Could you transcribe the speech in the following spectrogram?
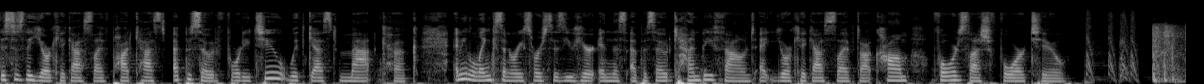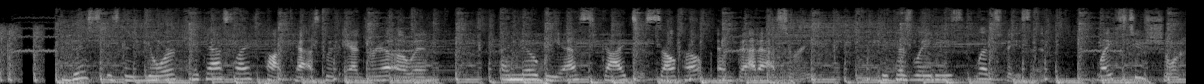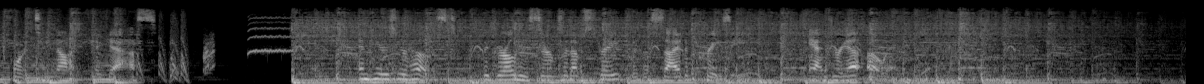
This is the Your Kick Ass Life podcast, episode 42, with guest Matt Cooke. Any links and resources you hear in this episode can be found at yourkickasslife.com forward slash 42. This is the Your Kick Ass Life podcast with Andrea Owen, a no BS guide to self help and badassery. Because, ladies, let's face it, life's too short for it to not kick ass. And here's your host the girl who serves it up straight with a side of crazy, Andrea Owen.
